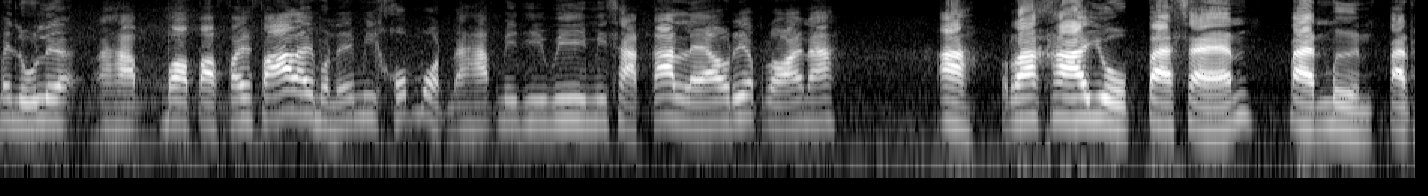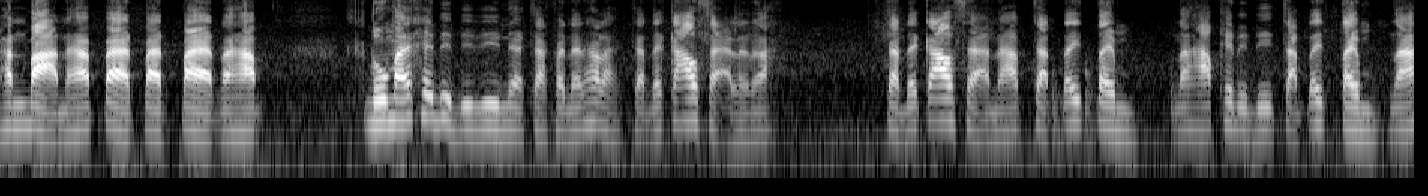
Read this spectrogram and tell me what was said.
ไม่รู้เรื่องนะครับบ่อปรับไฟฟ้าอะไรหมดนี้มีครบหมดนะครับ มีทีวี มีฉากกั้นแล้วเรียบร้อยนะ อะ ราคาอยู่8 8 8 8 0 0 0 บาทนะครับ888 นะครับ ดูไหมเครดิตดีๆเนี่ยจัดไฟแนนซ์เท่าไหร่ จัดได้ 9 0 0 0 0เลยนะ จัดได้ 9 0 0 0 0นนะครับ จัดได้เต็มนะครับ เครดิตดีจัดได้เต็มนะ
